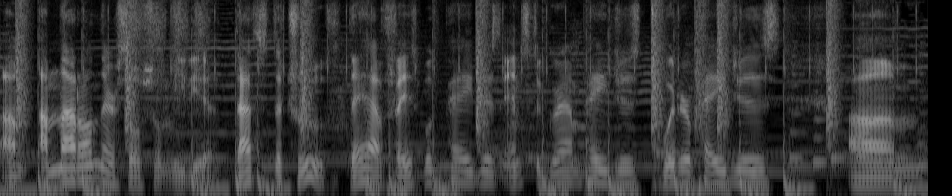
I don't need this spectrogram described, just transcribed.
I'm, I'm not on their social media. That's the truth. They have Facebook pages, Instagram pages, Twitter pages, um,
